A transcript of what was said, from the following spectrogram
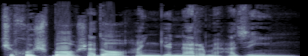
چه خوش باشد آهنگ نرم حزین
